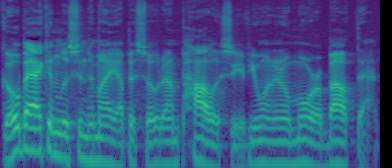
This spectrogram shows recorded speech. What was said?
Go back and listen to my episode on policy if you want to know more about that.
